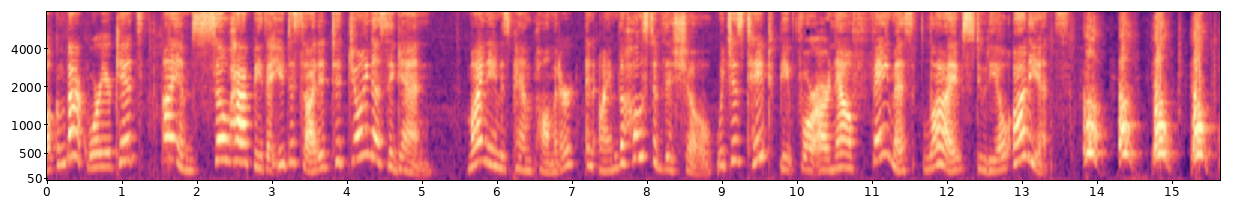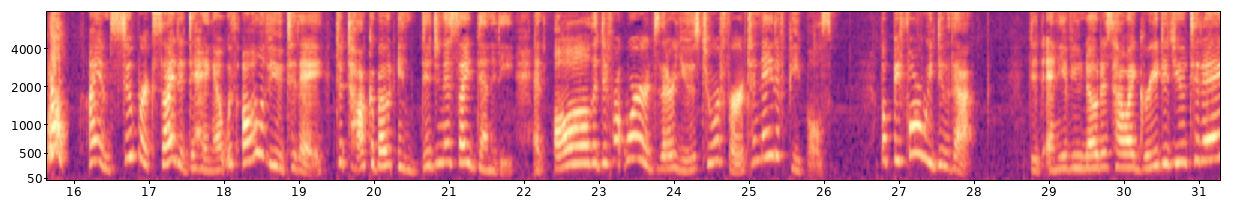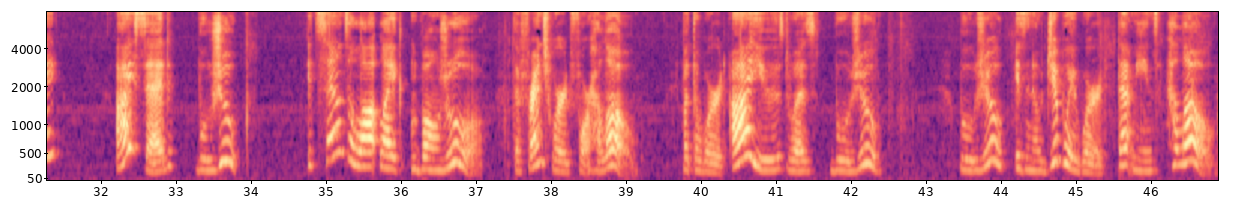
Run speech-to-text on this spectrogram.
Welcome back, Warrior Kids. I am so happy that you decided to join us again. My name is Pam Palmater, and I am the host of this show, which is taped for our now famous live studio audience. I am super excited to hang out with all of you today to talk about Indigenous identity and all the different words that are used to refer to Native peoples. But before we do that, did any of you notice how I greeted you today? I said Boozhoo. It sounds a lot like bonjour, the French word for hello, but the word I used was Boozhoo. Boozhoo is an Ojibwe word that means hello.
